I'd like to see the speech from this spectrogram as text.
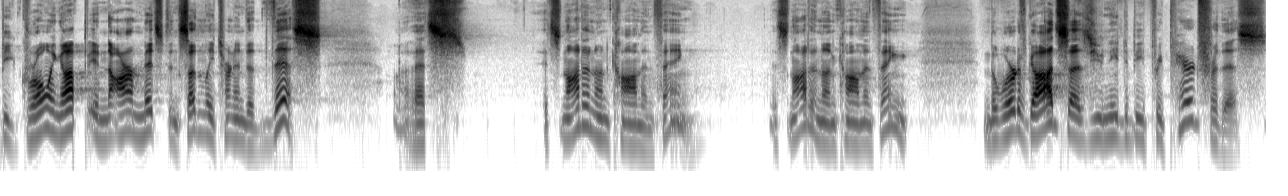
be growing up in our midst and suddenly turn into this? Well, that's, it's not an uncommon thing. It's not an uncommon thing. And the Word of God says you need to be prepared for this.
